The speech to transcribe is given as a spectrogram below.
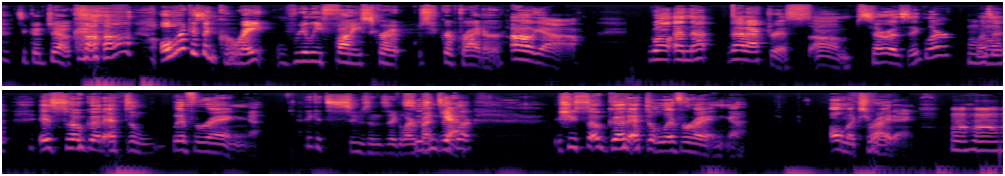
It's a good joke. Olnek is a great, really funny script script writer. oh yeah. Well, and that that actress, um, Sarah Ziegler, was Mhm. it, is so good at delivering. I think it's Susan Ziegler, Susan but yeah. She's so good at delivering Olnek's writing, Mm-hmm.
